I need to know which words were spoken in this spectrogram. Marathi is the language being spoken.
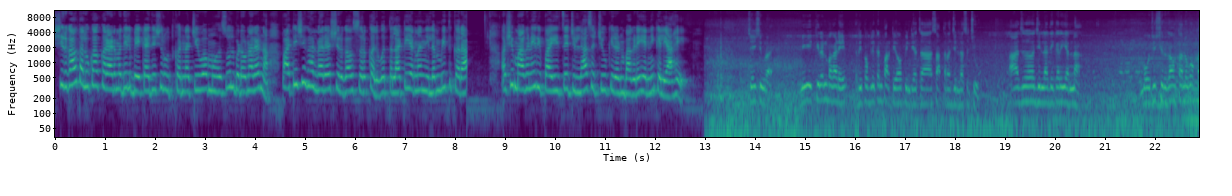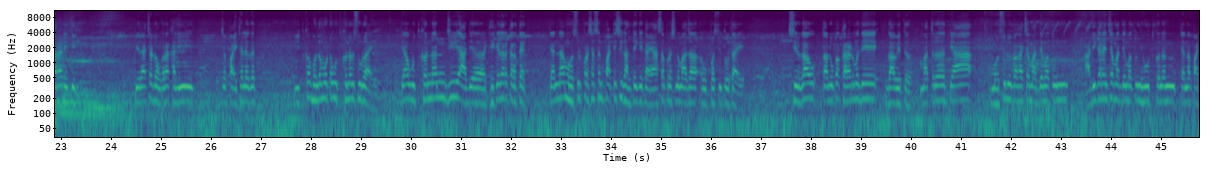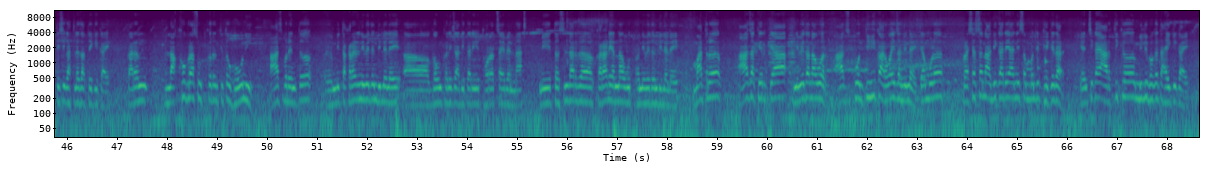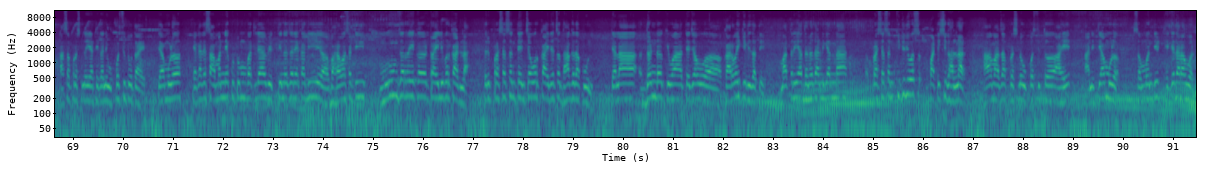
शिरगाव तालुका कराडमधील बेकायदेशीर उत्खननाची व महसूल बुडवणाऱ्यांना पाठीशी घालणाऱ्या शिरगाव सर्कल व तलाटी यांना निलंबित करा अशी मागणी रिपाईचे जिल्हा सचिव किरण बागडे यांनी केली आहे. जय शिवराय. मी Kiran Bagade republican party of इंडियाचा सातारा जिल्हा सचिव. आज जिल्हाधिकारी यांना मौजे शिरगाव तालुका कराड येथील पिराच्या डोंगराखाली ज्या पायथ्यालगत इतकं भलं मोठं उत्खनन सुरू आहे त्या उत्खनन जी आदि ठेकेदार ठेकेदार करतायत त्यांना महसूल प्रशासन पाठीशी घालते की काय? असा प्रश्न माझा उपस्थित होत आहे. शिरगाव तालुका कराडमध्ये गाव येतं. मात्र त्या महसूल विभागाच्या माध्यमातून अधिकाऱ्यांच्या माध्यमातून हे उत्खनन त्यांना पाठीशी घातलं जाते की काय? कारण लाखो ब्रास उत्खनन तिथं होऊनही आजपर्यंत मी तक्रारी निवेदन दिलेलं आहे गौण खनिज अधिकारी थोरात साहेब यांना. मी तहसीलदार कराड यांना उत निवेदन दिलेलं आहे. मात्र आज अखेर त्या निवेदनावर आज कोणतीही कारवाई झाली नाही. त्यामुळं प्रशासन अधिकारी आणि संबंधित ठेकेदार यांची काय आर्थिक मिलीभगत आहे की काय असा प्रश्न या ठिकाणी उपस्थित होत आहे. त्यामुळं एखाद्या सामान्य कुटुंबातल्या व्यक्तीनं जर एखादी भरावासाठी मुरुम जर एक ट्रायलीवर काढला तरी प्रशासन त्यांच्यावर कायद्याचा धाक दाखवून त्याला दंड किंवा त्याच्यावर कारवाई केली जाते. मात्र या धनदांडग्यांना प्रशासन किती दिवस पाठीशी घालणार? हा माझा प्रश्न उपस्थित आहे आणि त्यामुळं संबंधित ठेकेदारावर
